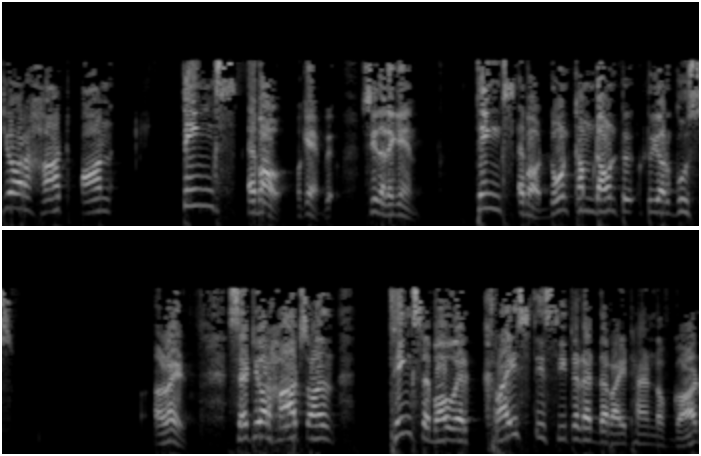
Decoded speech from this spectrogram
your heart on things above. Okay, see that again. Things above. Don't come down to, to your goose. Alright. Set your hearts on things above where Christ is seated at the right hand of God.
